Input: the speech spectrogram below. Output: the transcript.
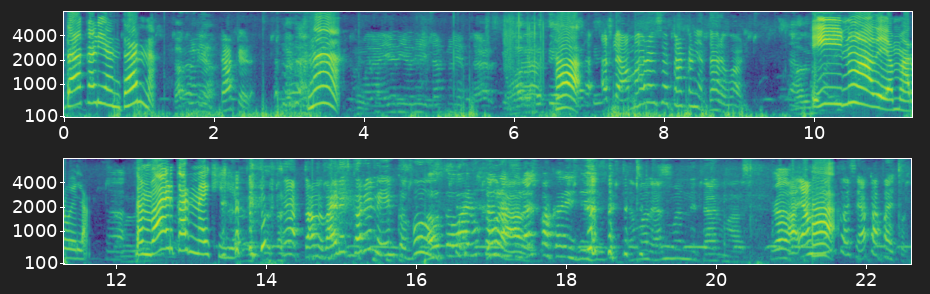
ટાકડિયા ને ધારના. ના. એટલે અમારે છે તારે ઈ નો આવે અમારો એલા. તમે વાડ કરી નાખી તમે વાડી જ કરી ને એમ કે બહુ થોડા આવે. તમારે હનુમાનની ધારમાં આમ હા. છે આકા પાય કોઈ.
